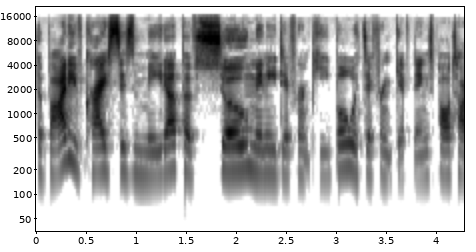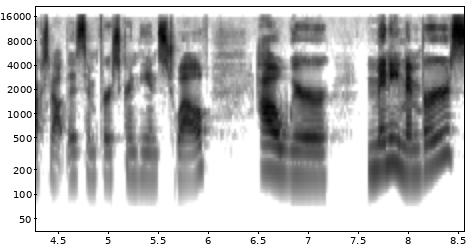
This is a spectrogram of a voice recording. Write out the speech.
the body of Christ is made up of so many different people with different giftings. Paul talks about this in 1 Corinthians 12, how we're many members,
